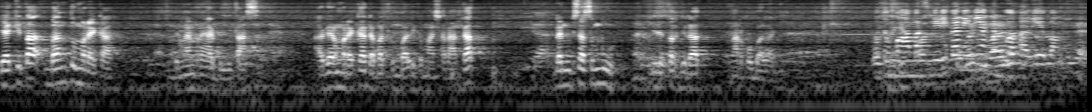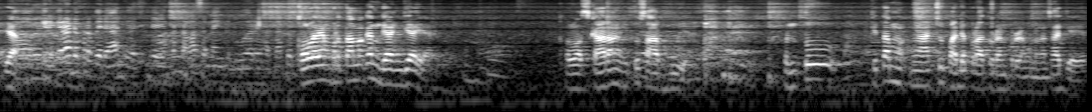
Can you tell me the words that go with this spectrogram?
ya kita bantu mereka dengan rehabilitasi agar mereka dapat kembali ke masyarakat dan bisa sembuh, tidak terjerat narkoba lagi. Untuk pengaman sendiri kan ini yang kedua kali ya bang. Ya. Eh, Kira-kira ada perbedaan nggak sih dari yang pertama sama yang kedua rehat atau Kalau yang pertama kan ganja ya. Kalau sekarang itu sabu ya. Tentu kita mengacu pada peraturan perundang-undangan saja ya.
